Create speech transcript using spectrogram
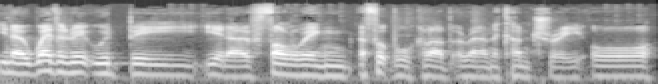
You know, whether it would be, you know, following a football club around the country or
